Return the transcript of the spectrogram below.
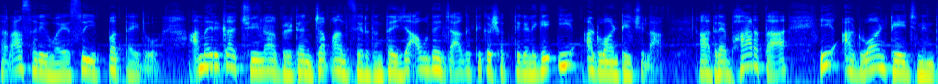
ಸರಾಸರಿ ವಯಸ್ಸು ಇಪ್ಪತ್ತೈದು. ಅಮೆರಿಕ, ಚೀನಾ, ಬ್ರಿಟನ್, ಜಪಾನ್ ಸೇರಿದಂತೆ ಯಾವುದೇ ಜಾಗತಿಕ ಶಕ್ತಿಗಳಿಗೆ ಈ ಅಡ್ವಾಂಟೇಜ್ ಇಲ್ಲ. ಆದರೆ ಭಾರತ ಈ ಅಡ್ವಾಂಟೇಜ್ನಿಂದ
